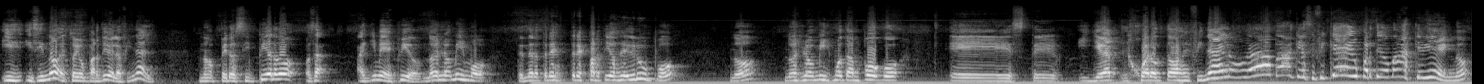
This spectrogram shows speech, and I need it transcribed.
Y, si no, estoy a un partido de la final. No, pero si pierdo, o sea, aquí me despido. No es lo mismo tener tres, partidos de grupo, ¿no? No es lo mismo tampoco este, y llegar jugar octavos de final. Ah, clasifiqué un partido más, que bien, ¿no?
